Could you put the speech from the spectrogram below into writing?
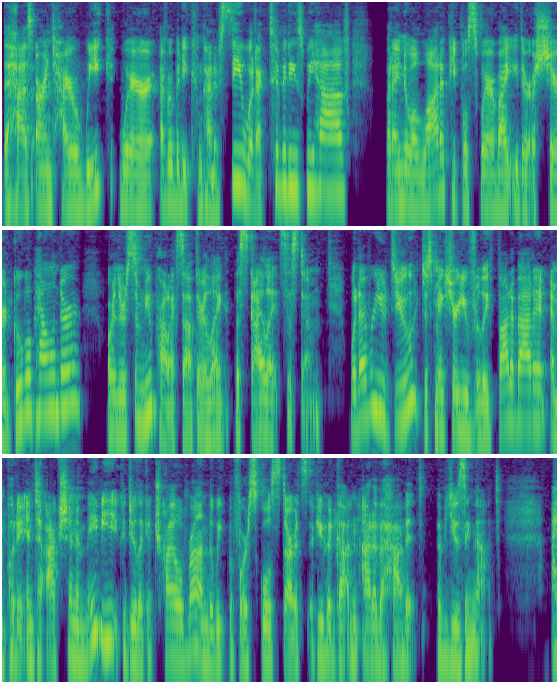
that has our entire week where everybody can kind of see what activities we have. But I know a lot of people swear by either a shared Google Calendar or there's some new products out there like the Skylight system. Whatever you do, just make sure you've really thought about it and put it into action. And maybe you could do like a trial run the week before school starts if you had gotten out of the habit of using that. I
